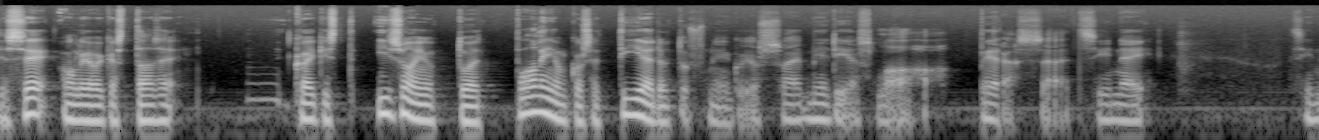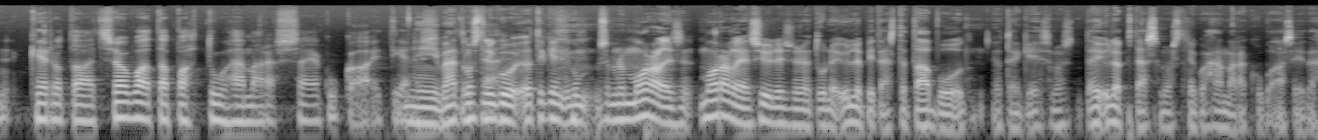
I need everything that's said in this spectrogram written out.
Ja se oli oikeastaan se kaikista iso juttu, että paljonko se tiedotus niin kuin jossain mediassa laahaa perässä. Että siinä ei, siinä kerrotaan, että se on vaan tapahtuu hämärässä ja kukaan ei tiedä. Niin, vähän tämmöistä niinku, jotenkin niinku semmoinen moraalinen, moraalinen syyllisyyden tunne ylläpitää sitä tabua jotenkin, tai ylläpitää semmoista niinku hämäräkuvaa siitä.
